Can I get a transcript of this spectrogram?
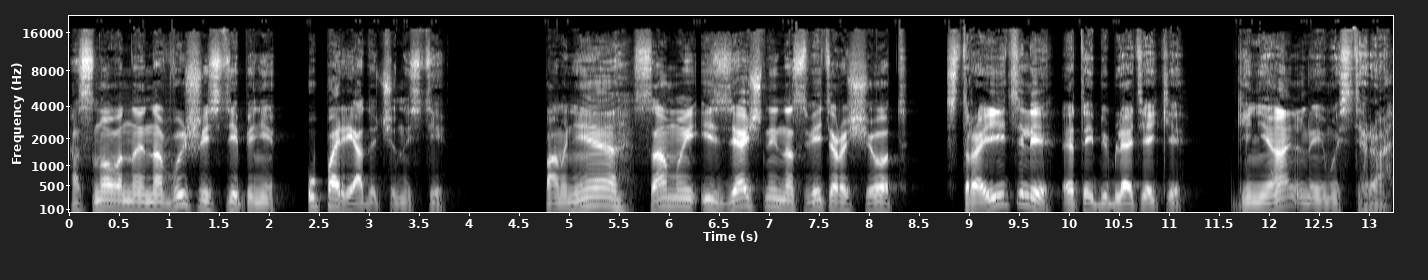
основанная на высшей степени упорядоченности – по мне, самый изящный на свете расчет. Строители этой библиотеки — гениальные мастера.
